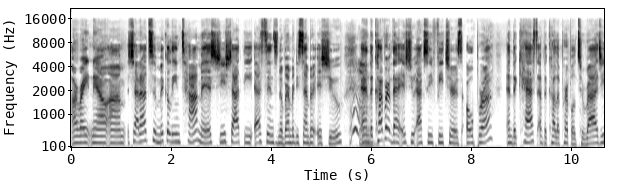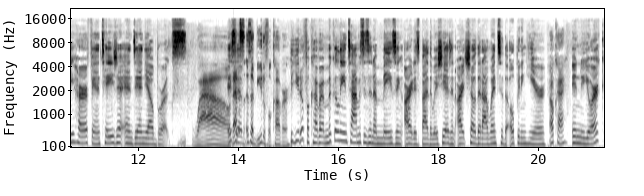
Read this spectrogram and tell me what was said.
All right, now um, shout out to Mickalene Thomas. She shot the Essence November December issue, and the cover of that issue actually features Oprah and the cast of The Color Purple: Taraji, her, Fantasia, and Danielle Brooks. Wow, It's that's a- it's a beautiful cover. Beautiful cover. Mickalene Thomas is an amazing artist, by the way. She has an art show that I went to the opening here, okay, in New York.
